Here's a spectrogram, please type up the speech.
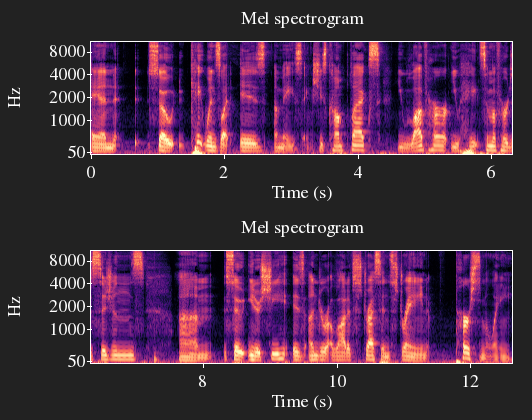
and so Kate Winslet is amazing. She's complex. You love her. You hate some of her decisions. Um, so, you know, she is under a lot of stress and strain personally.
